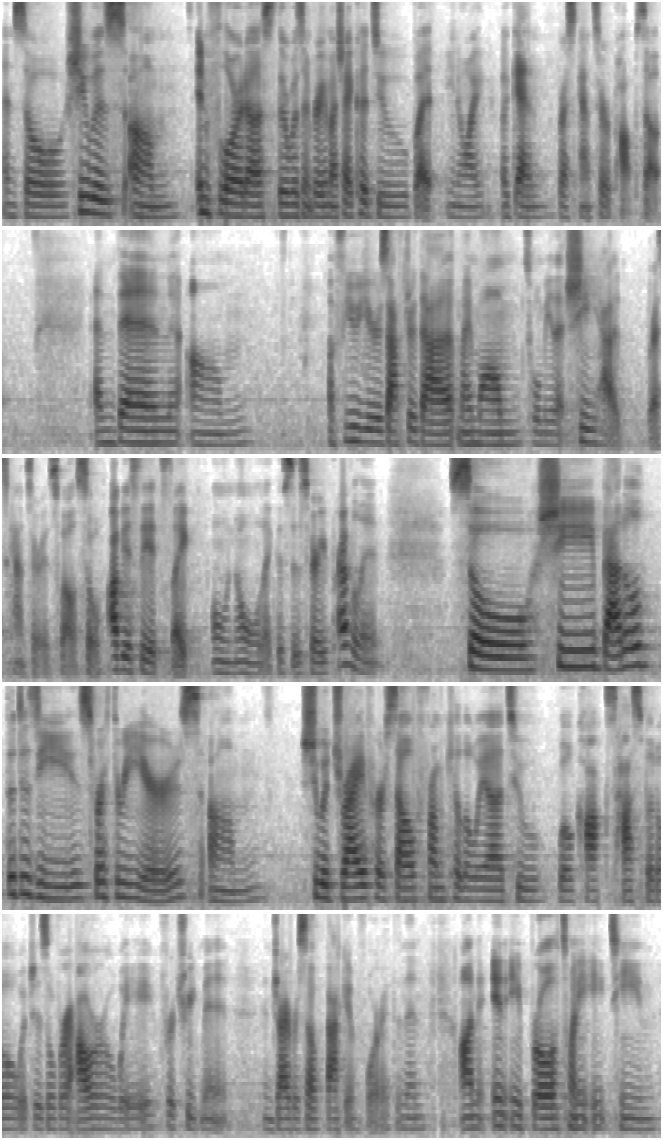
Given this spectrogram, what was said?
And so she was um, in Florida, so there wasn't very much I could do, but you know, I, again, breast cancer pops up. And then um, a few years after that, my mom told me that she had breast cancer as well. So obviously it's like, oh no, like this is very prevalent. So she battled the disease for three years. Um, she would drive herself from Kilauea to Wilcox Hospital, which is over an hour away for treatment, and drive herself back and forth. And then on, in April 2018,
